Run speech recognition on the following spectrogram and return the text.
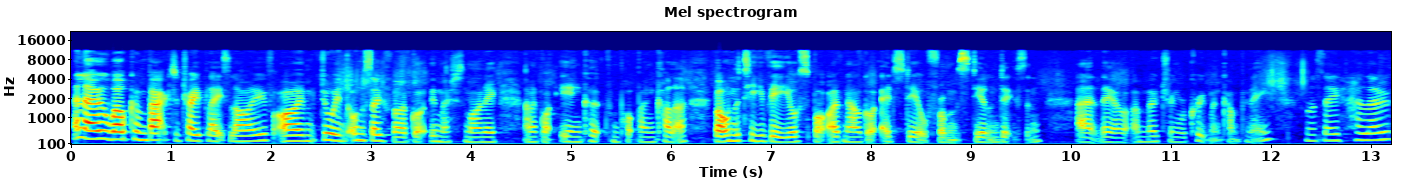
Hello, welcome back to Trade Plates Live. I'm joined on the sofa, I've got Umesh Samani and I've got Ian Cook from Pop Bang Colour. But on the TV, you'll spot I've now got Ed Steele from Steele and Dixon. Uh, they are a motoring recruitment company. I want to say hello.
